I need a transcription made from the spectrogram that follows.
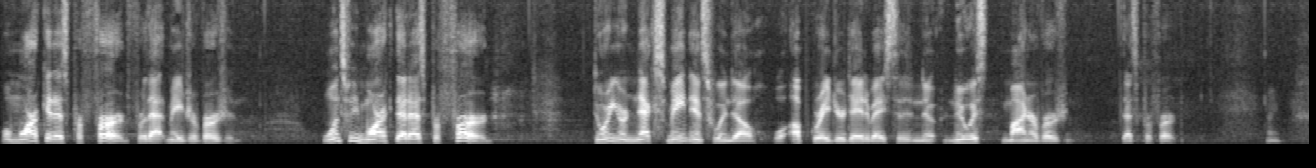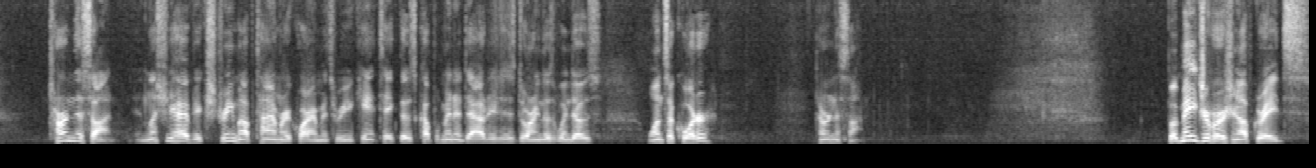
we'll mark it as preferred for that major version. Once we mark that as preferred, during your next maintenance window, we'll upgrade your database to the new, newest minor version that's preferred. Right? Turn this on. Unless you have extreme uptime requirements where you can't take those couple minute outages during those windows once a quarter, turn this on. But major version upgrades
